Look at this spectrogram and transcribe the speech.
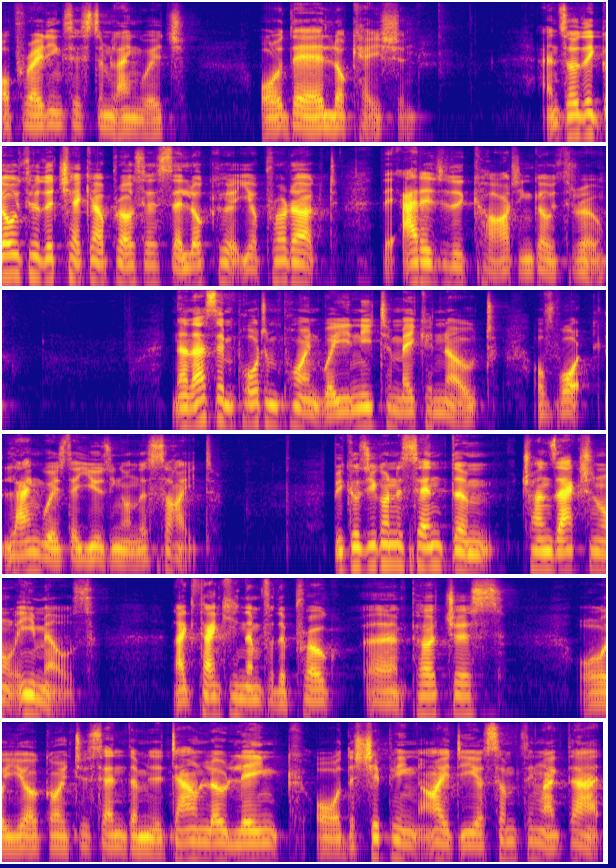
operating system language, or their location. And so they go through the checkout process, they look at your product, they add it to the cart and go through. Now that's an important point where you need to make a note of what language they're using on the site. Because you're going to send them transactional emails, like thanking them for the uh, purchase, or you're going to send them the download link or the shipping ID or something like that.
